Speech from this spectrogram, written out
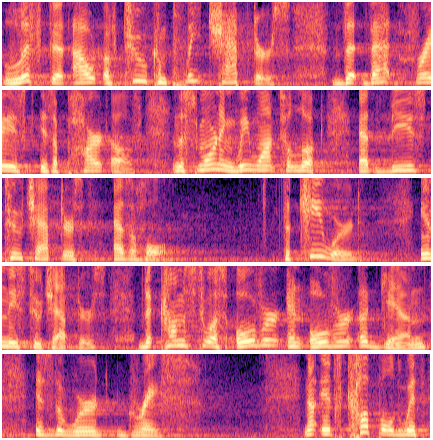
lift it out of two complete chapters that that phrase is a part of. And this morning we want to look at these two chapters as a whole. The key word in these two chapters that comes to us over and over again is the word grace. Now, it's coupled with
